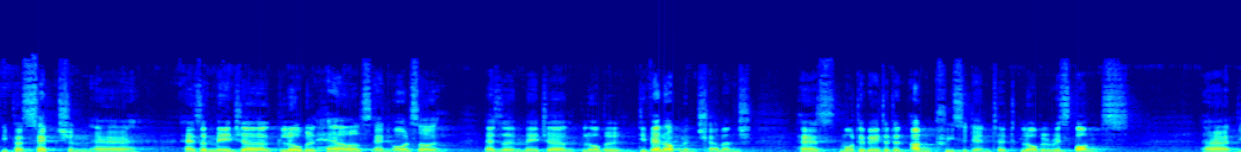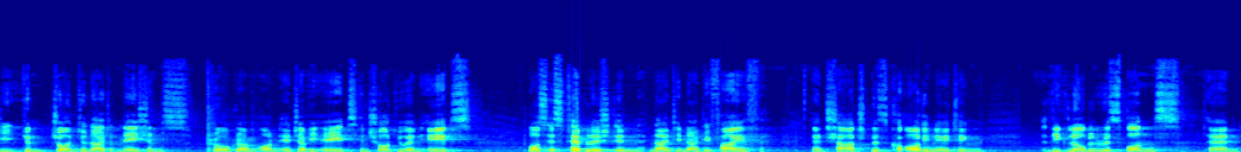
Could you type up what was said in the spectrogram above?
the perception as a major global health and also as a major global development challenge has motivated an unprecedented global response. Uh, the Joint United Nations Program on HIV/AIDS, in short UNAIDS, was established in 1995 and charged with coordinating the global response. And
